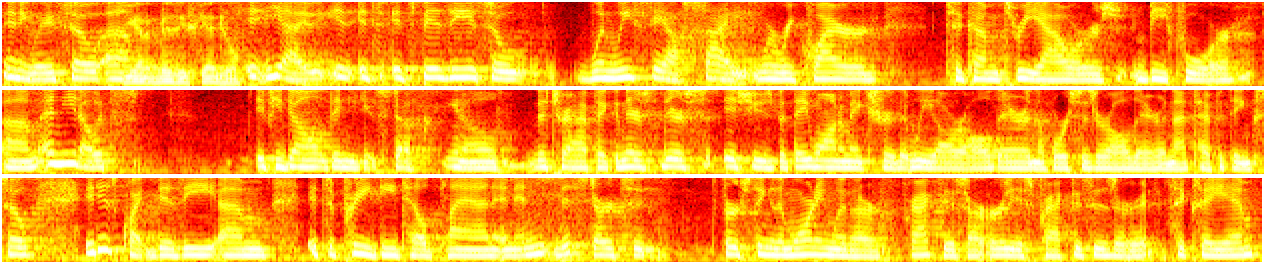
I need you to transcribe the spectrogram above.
anyway, so um, you got a busy schedule. It, yeah, it, it's it's busy. So when we stay off site, we're required to come three hours before. Um, and you know, it's if you don't, then you get stuck. You know, the traffic and there's there's issues, but they want to make sure that we are all there and the horses are all there and that type of thing. So it is quite busy. Um, it's a pretty detailed plan, and, and this starts at first thing in the morning with our practice. Our earliest practices are at 6 a.m.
